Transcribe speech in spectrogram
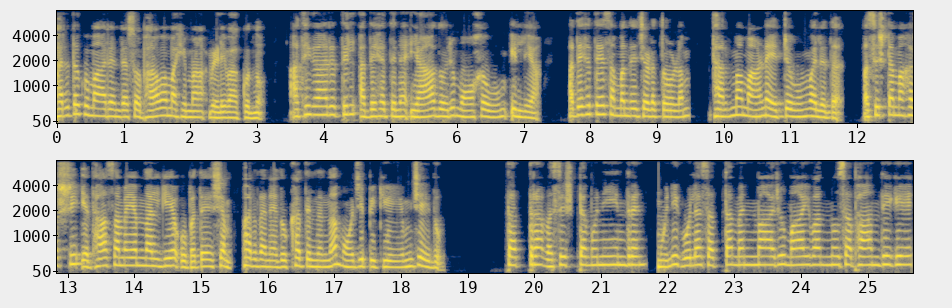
ഭരതകുമാരന്റെ സ്വഭാവമഹിമ വെളിവാക്കുന്നു. അധികാരത്തിൽ അദ്ദേഹത്തിന് യാതൊരു മോഹവും ഇല്ല. അദ്ദേഹത്തെ സംബന്ധിച്ചിടത്തോളം ധർമ്മമാണ് ഏറ്റവും വലുത്. വസിഷ്ഠ മഹർഷി യഥാസമയം നൽകിയ ഉപദേശം ഭരതനെ ദുഃഖത്തിൽ നിന്ന് മോചിപ്പിക്കുകയും ചെയ്തു. തത്ര വസിഷ്ഠമുനീന്ദ്രൻ മുനികുലസത്തമന്മാരുമായി വന്നു സഭാന്തികെ.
